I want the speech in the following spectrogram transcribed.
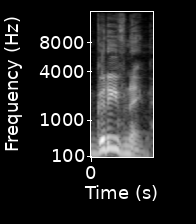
Good evening.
